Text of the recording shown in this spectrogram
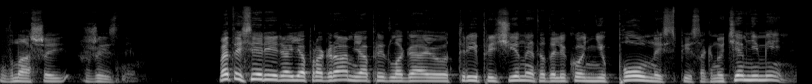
в нашей жизни. В этой серии я программ я предлагаю три причины. Это далеко не полный список, но тем не менее.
